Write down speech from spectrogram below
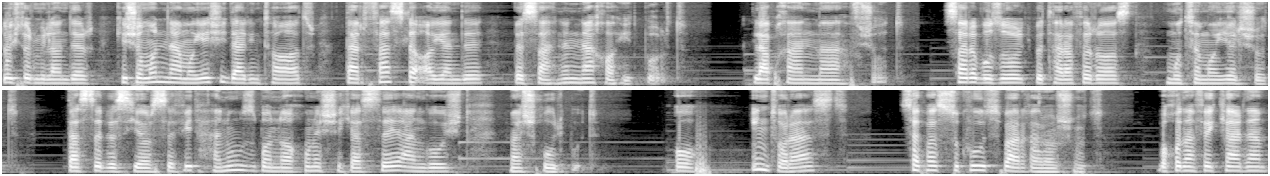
دکتر میلاندر که شما نمایشی در این تئاتر در فصل آینده به صحنه نخواهید برد. لبخند محو شد. سر بزرگ به طرف راست متمایل شد. دست بسیار سفید هنوز با ناخون شکسته انگشت مشغول بود. اوه اینطور است؟ سپس سکوت برقرار شد. با خودم فکر کردم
